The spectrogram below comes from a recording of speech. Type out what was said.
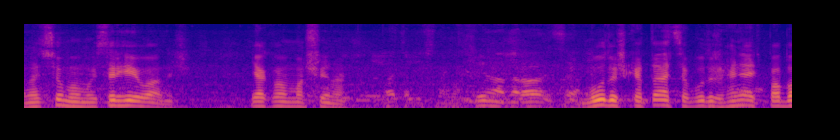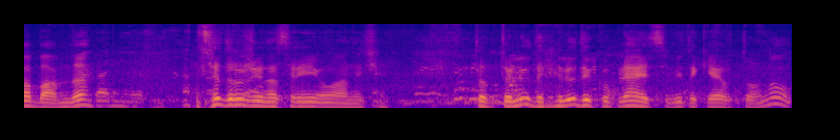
А на цьому ми. Сергій Іванович, як вам машина? Отлично, машина нравится. Будеш кататися, будеш ганяти по бабам, да? Конечно. Це дружина Сергія Івановича. Тобто люди, люди купляють собі таке авто. Ну,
